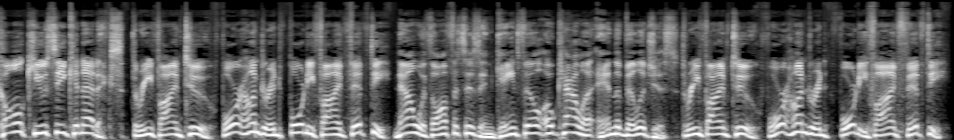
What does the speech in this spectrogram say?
Call QC Kinetics 352 400 4550. Now with offices in Gainesville, Ocala, and the villages. 352 400 4550.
